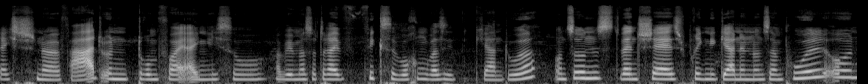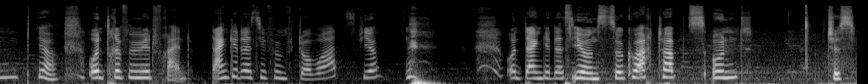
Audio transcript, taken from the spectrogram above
recht schnell Fahrt und darum fahre ich eigentlich so, habe immer so drei fixe Wochen, was ich gern tue. Und sonst, wenn es schön ist, springe ich gerne in unseren Pool und ja, und treffe mich mit Freunden. Danke, dass ihr fünf da wart, vier. und danke, dass ihr uns zugemacht habt und tschüss.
